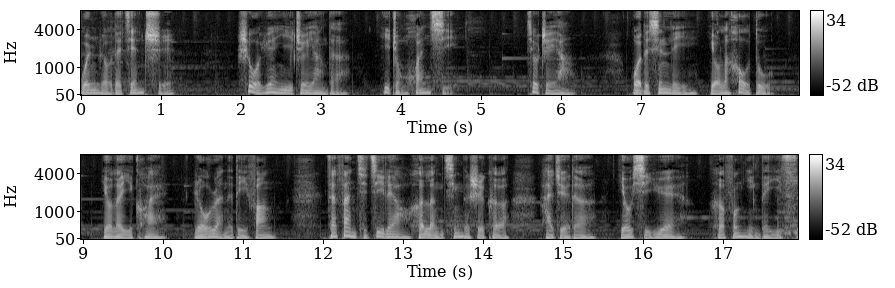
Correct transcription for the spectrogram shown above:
温柔的坚持，是我愿意这样的一种欢喜。就这样，我的心里有了厚度，有了一块柔软的地方，在泛起寂寥和冷清的时刻，还觉得。有喜悦和丰盈的意思。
